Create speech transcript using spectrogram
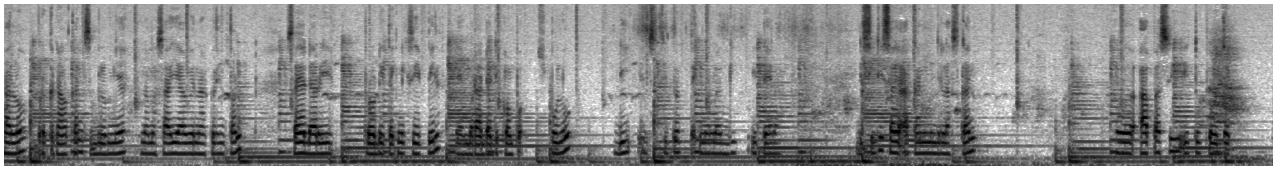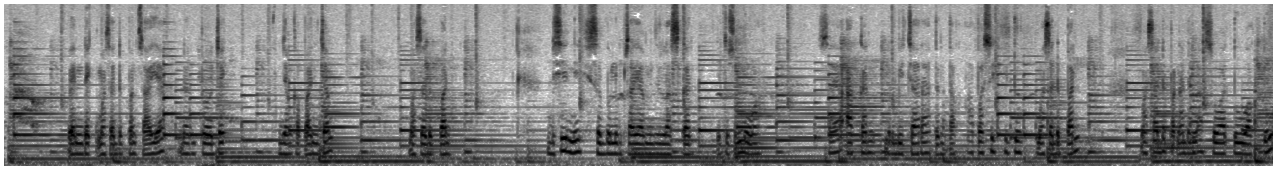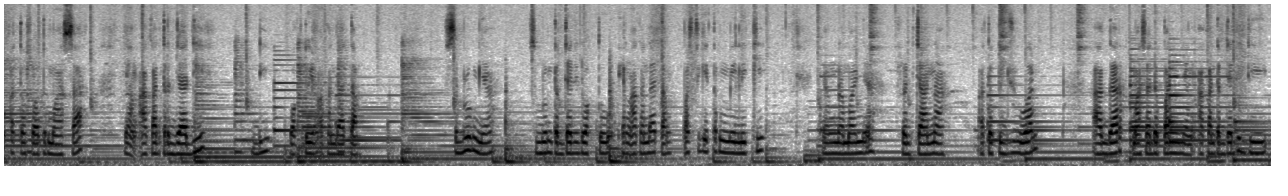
Halo, perkenalkan sebelumnya nama saya Wena Clinton. Saya dari Prodi Teknik Sipil yang berada di kelompok 10 di Institut Teknologi ITERA. Di sini saya akan menjelaskan eh, apa sih itu proyek pendek masa depan saya dan proyek jangka panjang masa depan. Di sini sebelum saya menjelaskan itu semua, saya akan berbicara tentang apa sih itu masa depan. Masa depan adalah suatu waktu atau suatu masa yang akan terjadi di waktu yang akan datang. Sebelumnya, sebelum terjadi di waktu yang akan datang, pasti kita memiliki yang namanya rencana atau tujuan agar masa depan yang akan terjadi di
